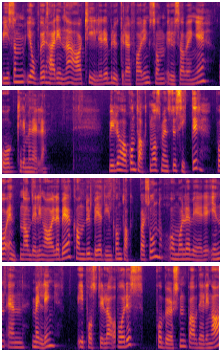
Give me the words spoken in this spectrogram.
Vi som jobber her inne, har tidligere brukererfaring som rusavhengig og kriminelle. Vil du ha kontakt med oss mens du sitter på enten avdeling A eller B, kan du be din kontaktperson om å levere inn en melding i posthylla vår på børsen på avdeling A.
